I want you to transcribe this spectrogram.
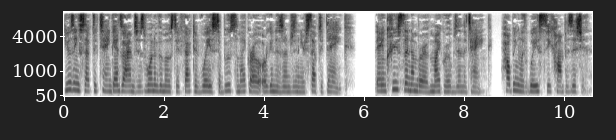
Using septic tank enzymes is one of the most effective ways to boost the microorganisms in your septic tank. They increase the number of microbes in the tank, helping with waste decomposition.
